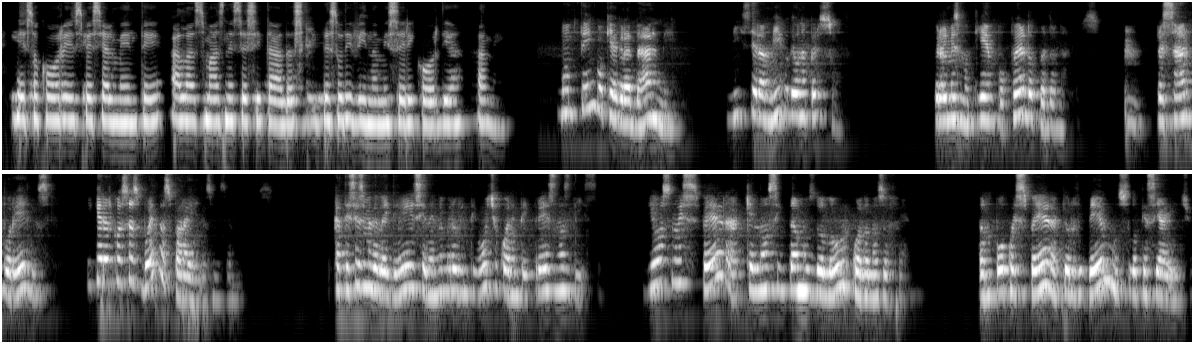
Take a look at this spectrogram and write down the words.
y socorre especialmente a las más necesitadas de su divina misericordia. Amén. No tengo que agradarme ni ser amigo de una persona, pero al mismo tiempo puedo perdonarlos, rezar por ellos y querer cosas buenas para ellos, mis hermanos. El Catecismo de la Iglesia, del número 2843, nos dice, Dios no espera que nos sintamos dolor cuando nos ofende. Tampoco espera que olvidemos lo que se ha hecho.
